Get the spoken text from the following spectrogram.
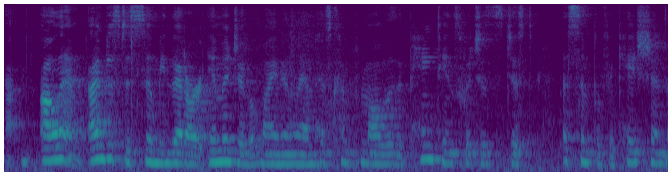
I- I'll, I'm just assuming that our image of a lion and lamb has come from all of the paintings, which is just a simplification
